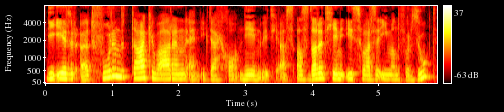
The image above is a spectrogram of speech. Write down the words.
die eerder uitvoerende taken waren. En ik dacht gewoon, nee, weet je, als, als dat hetgene is waar ze iemand voor zoekt,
